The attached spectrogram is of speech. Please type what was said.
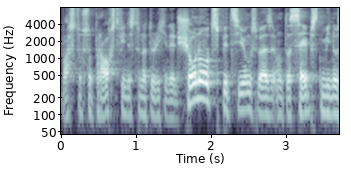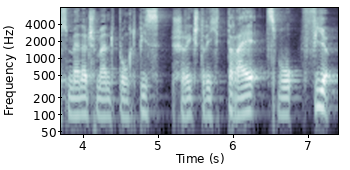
was du so brauchst, findest du natürlich in den Shownotes beziehungsweise unter selbst-management.bis-324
